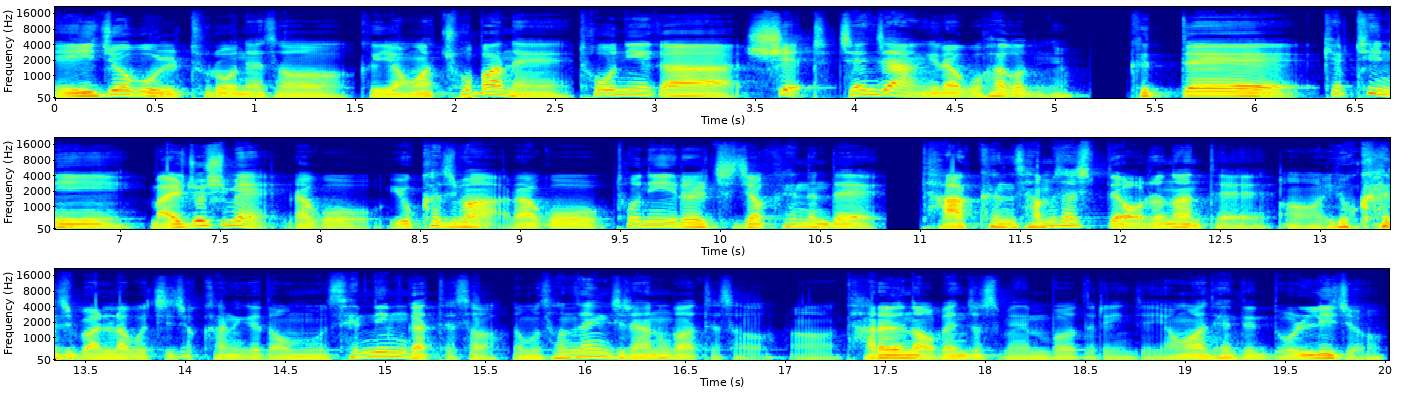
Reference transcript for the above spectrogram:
에이지 오브 울트론에서 그 영화 초반에 토니가 shit, 젠장이라고 하거든요. 그때 캡틴이 말 조심해! 라고 욕하지 마! 라고 토니를 지적했는데 다 큰 3, 40대 어른한테 어, 욕하지 말라고 지적하는 게 너무 샌님 같아서 너무 선생질 하는 것 같아서 어, 다른 어벤져스 멤버들이 이제 영화 내내 놀리죠.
